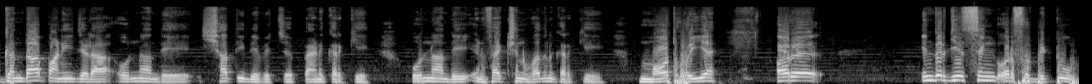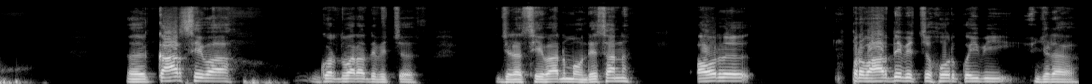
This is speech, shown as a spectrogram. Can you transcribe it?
ਗੰਦਾ ਪਾਣੀ ਜਿਹੜਾ ਉਹਨਾਂ ਦੇ ਛਾਤੀ ਦੇ ਵਿੱਚ ਪੈਣ ਕਰਕੇ, ਉਹਨਾਂ ਦੀ ਇਨਫੈਕਸ਼ਨ ਵਧਣ ਕਰਕੇ ਮੌਤ ਹੋਈ ਹੈ। ਔਰ ਇੰਦਰਜੀਤ ਸਿੰਘ ਉਰਫ ਬਿੱਟੂ ਕਾਰ ਸੇਵਾ ਗੁਰਦੁਆਰਾ ਦੇ ਵਿੱਚ ਜਿਹੜਾ ਸੇਵਾ ਨਿਭਾਉਂਦੇ ਸਨ ਔਰ ਪਰਿਵਾਰ ਦੇ ਵਿੱਚ ਹੋਰ ਕੋਈ ਵੀ ਜਿਹੜਾ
